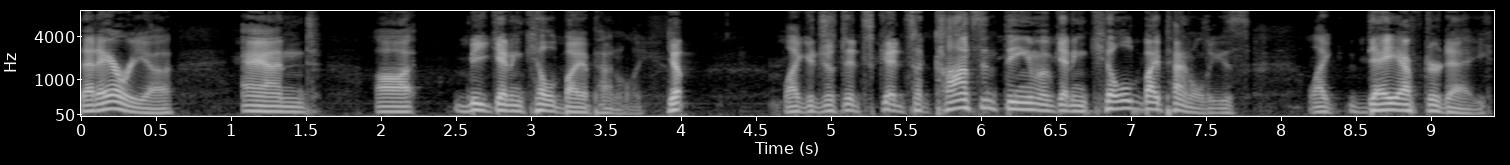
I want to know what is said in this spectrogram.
that area, and uh, me getting killed by a penalty. Yep. Like it just it's it's a constant theme of getting killed by penalties, like day after day.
